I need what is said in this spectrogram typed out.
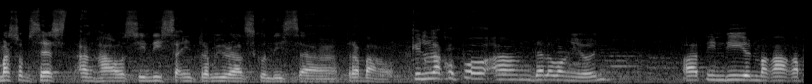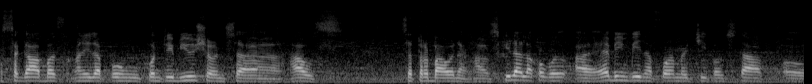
mas obsessed ang House hindi sa intramurals kundi sa trabaho. Kilala ko po ang dalawang yun at hindi yun makakapasagabal sa kanila pong contribution sa House, sa trabaho ng House. Kilala ko uh, having been a former Chief of Staff of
